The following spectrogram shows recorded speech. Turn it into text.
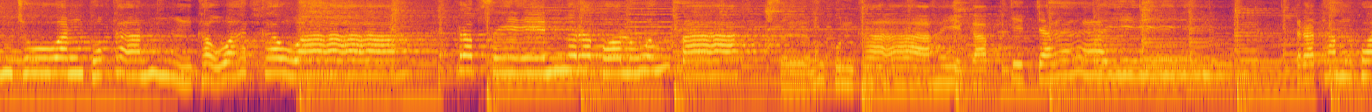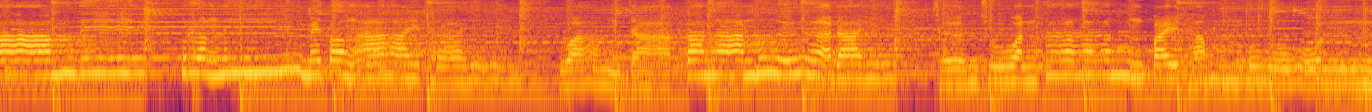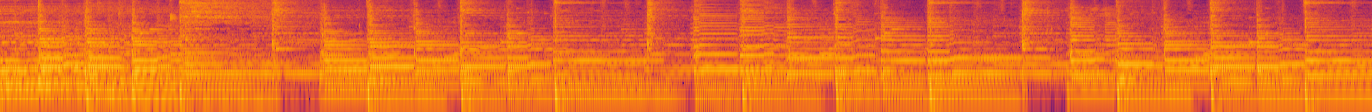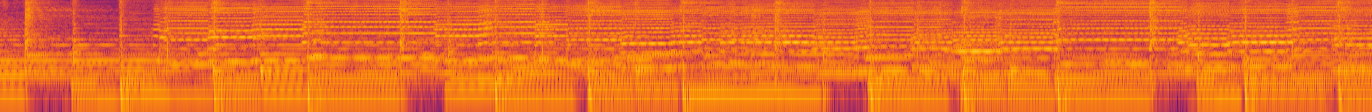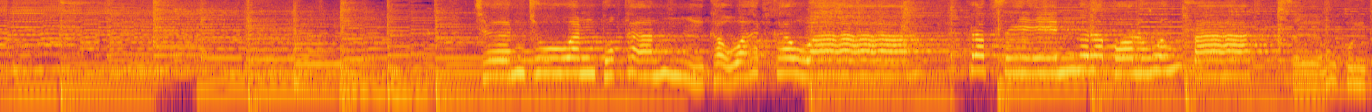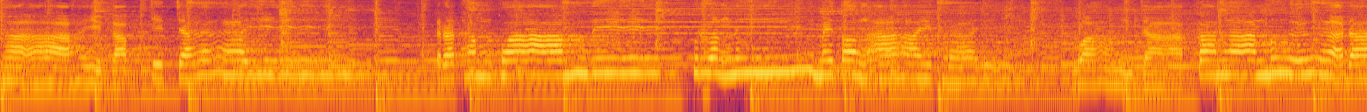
ญชวนทุกท่านเข้าวัดเข้าวา รับศีลรับพอหลวงตา เสริมคุณค่าให้กับจิตใจ กระทำความดี เรื่องนี้ไม่ต้องอายใคร ว่างจากการงานเมื่อใด เชิญชวนท่านไปทำบุญ ญชวนทุกท่านเข้าวัดเข้าวา รับศีลรับพอหลวงตา เสริมคุณค่าให้กับจิตใจ กระทำความดี เรื่องนี้ไม่ต้องอายใคร ว่างจากการงานเมื่อใด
